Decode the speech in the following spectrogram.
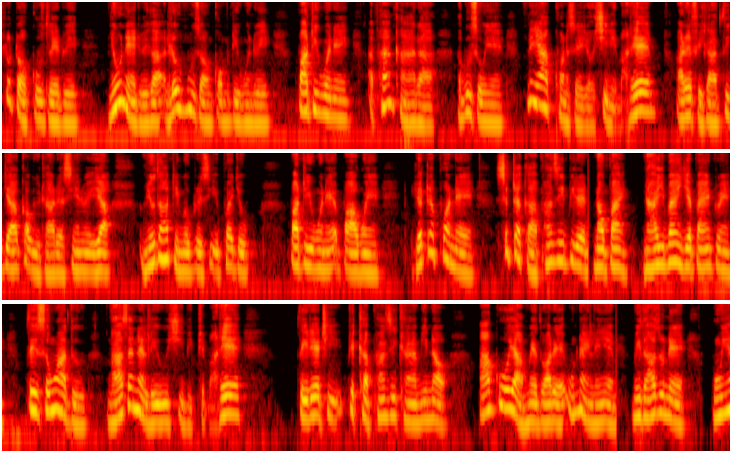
လွှတ်တော်ကိုယ်စားလှယ်တွေမြို့နယ်တွေကအလို့မှုဆောင်ကော်မတီဝင်တွေပါတီဝင်တွေအဖမ်းခံရတာအခုဆိုရင်280ကျော်ရှိနေပါတယ်။ RFA ကတိကျကောက်ယူထားတဲ့စီးရင်တွေအရအမျိုးသားဒီမိုကရေစီအဖွဲ့ချုပ် ပါတီဝင်တွေအပါအဝင်ရွက်တက်ဖွဲ့နဲ့စစ်တပ်ကဖမ်းဆီးပြီးတဲ့နောက်ပိုင်းနိုင်ပိုင်းရက်ပိုင်းအတွင်းသေဆုံးရသူ54ဦးရှိပြီဖြစ်ပါတယ်။သေတဲ့အထိပြစ်ခတ်ဖမ်းဆီးခံရပြီးနောက်အားကိုးရမဲ့သွားတဲ့ဦးနိုင်လင်းရဲ့မိသားစုနဲ့ဝန်ရ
